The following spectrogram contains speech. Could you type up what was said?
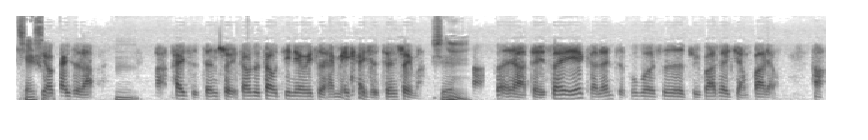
就要开始了，嗯啊，开始征税，但是到今天为止还没开始征税嘛。是啊，对呀，对，所以也可能只不过是嘴巴在讲罢了啊。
